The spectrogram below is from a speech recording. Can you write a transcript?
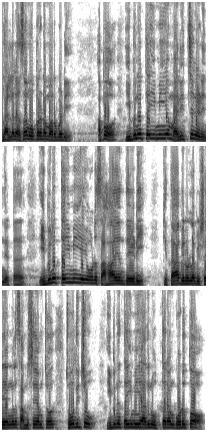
നല്ല രസം മൂപ്പരുടെ മറുപടി. അപ്പോൾ ഇബിനു തൈമിയ മരിച്ചു കഴിഞ്ഞിട്ട് ഇബിനു തൈമിയയോട് സഹായം തേടി കിതാബിലുള്ള വിഷയങ്ങൾ സംശയം ചോ ചോദിച്ചു. ഇബിനു തൈമിയ അതിന് ഉത്തരം കൊടുത്തോ?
